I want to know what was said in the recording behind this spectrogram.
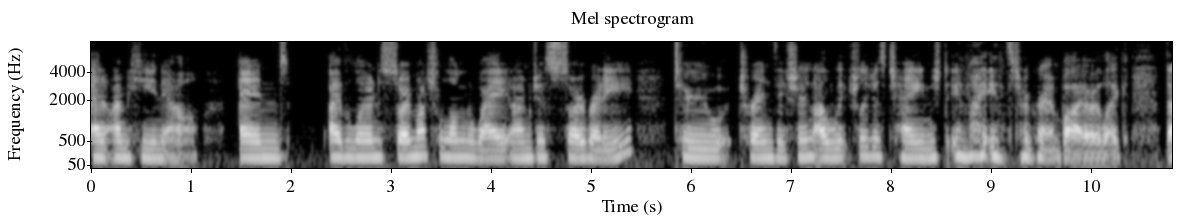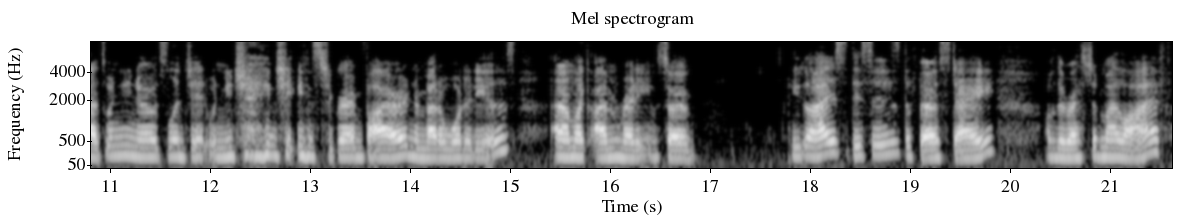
and I'm here now. And I've learned so much along the way and I'm just so ready to transition. I literally just changed in my Instagram bio. Like, that's when you know it's legit when you change your Instagram bio, no matter what it is. And I'm like, I'm ready. So, you guys, this is the first day of the rest of my life.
